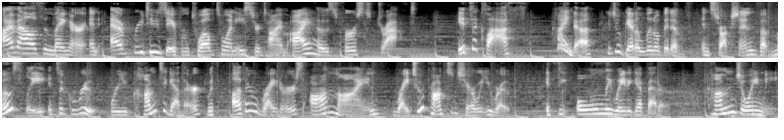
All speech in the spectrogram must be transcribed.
I'm Allison Langer, and every Tuesday from 12 to 1 Eastern Time, I host First Draft. It's a class, kinda, because you'll get a little bit of instruction, but mostly it's a group where you come together with other writers online, write to a prompt, and share what you wrote. It's the only way to get better. Come join me.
